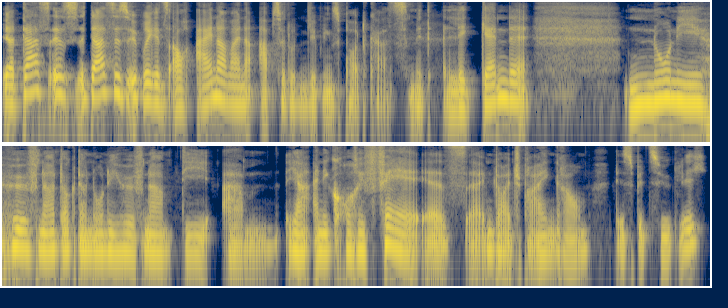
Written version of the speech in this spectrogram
Ja, das ist, das ist übrigens auch einer meiner absoluten Lieblingspodcasts mit Legende Noni Höfner, Dr. Noni Höfner, die ähm, ja eine Koryphäe ist äh, im deutschsprachigen Raum diesbezüglich.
